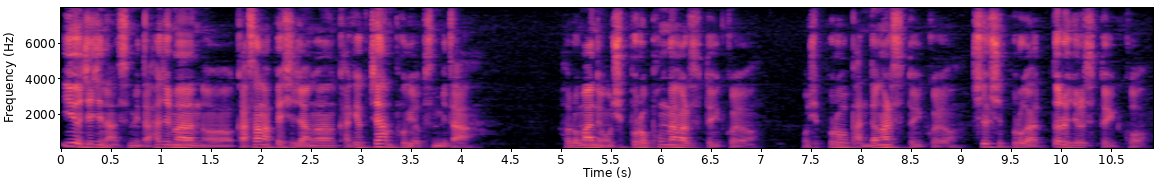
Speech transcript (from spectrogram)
이어지진 않습니다. 하지만 어, 가상화폐 시장은 가격 제한 폭이 없습니다. 하루 만에 50% 폭락할 수도 있고요. 50% 반등할 수도 있고요. 70%가 떨어질 수도 있고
